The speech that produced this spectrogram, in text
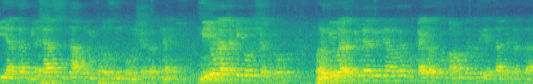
की याचा विचार सुद्धा आपण इथं बसून करू शकत नाही. मी एवढ्यासाठी करू शकतो. म्हणून मी बऱ्याच विद्यार्थी काही असतो कॉमर्समध्ये येतात भेटत जा.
